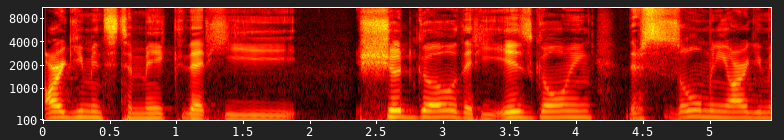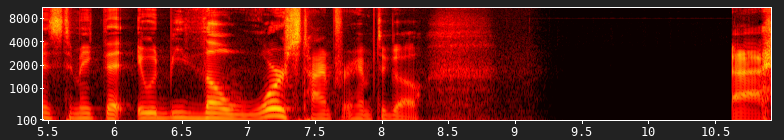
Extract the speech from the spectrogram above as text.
arguments to make that he should go, that he is going. There's so many arguments to make that it would be the worst time for him to go. Ah,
